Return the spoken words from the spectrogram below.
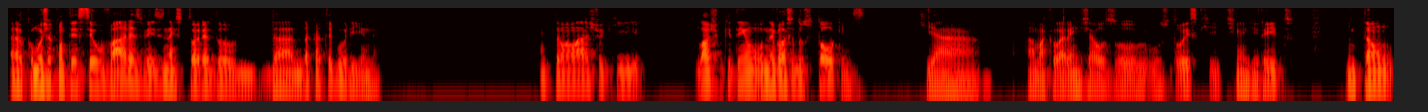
ah, como já aconteceu várias vezes na história do, da, da categoria, né? Então eu acho que, lógico que tem o negócio dos tokens, que a, a McLaren já usou os dois que tinha direito, então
